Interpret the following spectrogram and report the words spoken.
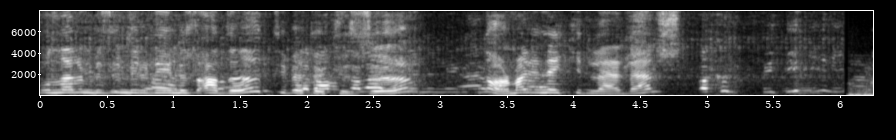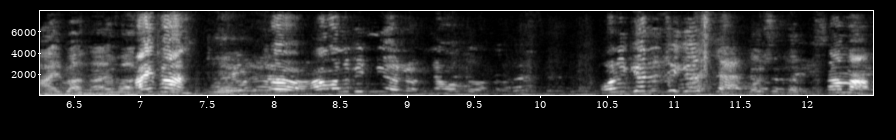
Bunların bizim bildiğimiz adı Tibet öküzü. Normal inekillerden. Hayvan, hayvan. Hayvan. Tö. Ha onu bilmiyorum ne olduğunu. Onu görünce göster. Tamam.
